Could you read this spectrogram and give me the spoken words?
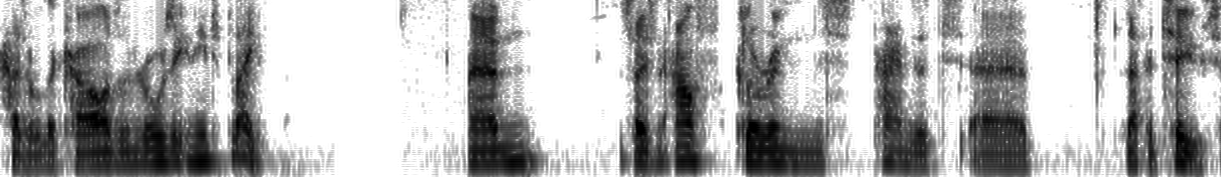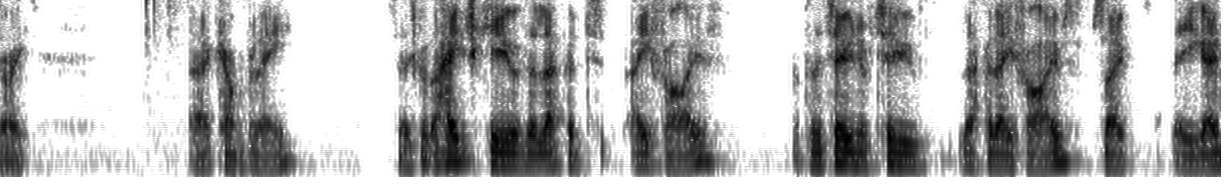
has all the cards and rules that you need to play. Um, so it's an Alf Clarins Panzer uh, Leopard 2, sorry, uh, company. So it's got the HQ of the Leopard A5, a platoon of two Leopard A5s. So there you go,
